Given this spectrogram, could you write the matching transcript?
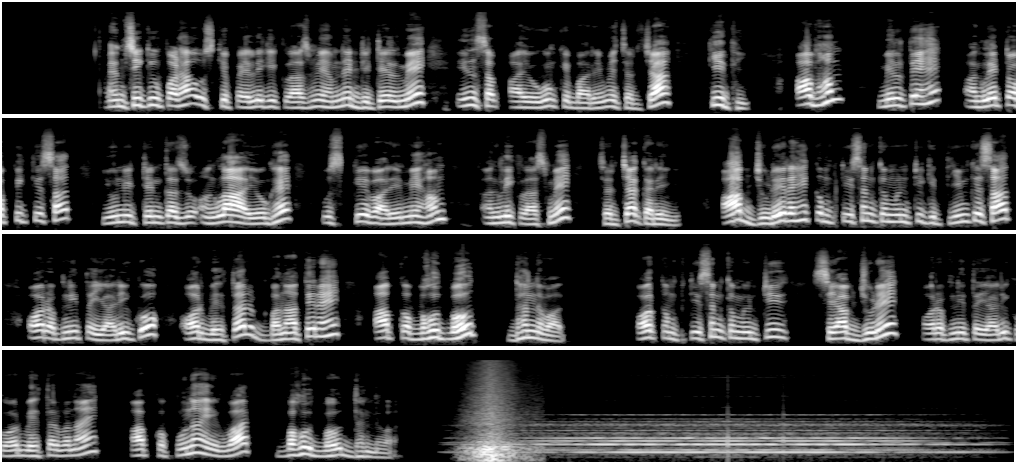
एमसीक्यू पढ़ा, उसके पहले की क्लास में हमने डिटेल में इन सब आयोगों के बारे में चर्चा की थी। अब हम मिलते हैं अगले टॉपिक के साथ। यूनिट टेन का जो अगला आयोग है, उसके बारे में हम अगली क्लास में चर्चा करेंगे। आप जुड़े रहें कंपटीशन कम्युनिटी की टीम के साथ और अपनी तैयारी को और बेहतर बनाते रहें। आपका बहुत बहुत धन्यवाद। और कंपटीशन कम्युनिटी से आप जुड़ें और अपनी तैयारी को और बेहतर बनाएँ। आपका पुनः एक बार बहुत बहुत धन्यवाद।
